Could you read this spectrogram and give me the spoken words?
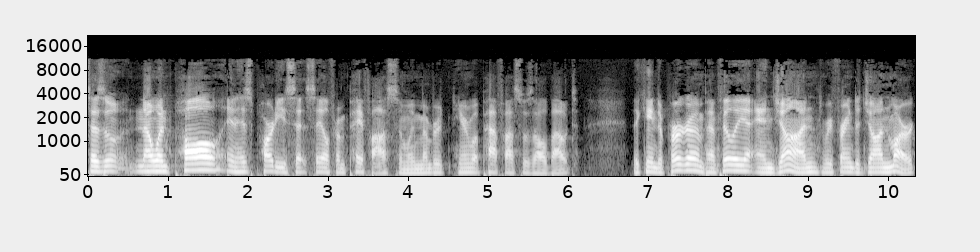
Says, uh, Now when Paul and his party set sail from Paphos, and we remember hearing what Paphos was all about, they came to Perga and Pamphylia, and John, referring to John Mark,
